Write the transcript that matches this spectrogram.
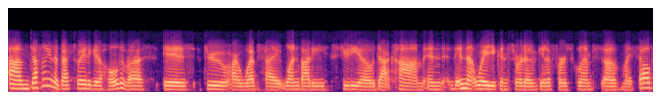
Um, definitely the best way to get a hold of us is through our website, onebodystudio.com. And in that way, you can sort of get a first glimpse of myself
